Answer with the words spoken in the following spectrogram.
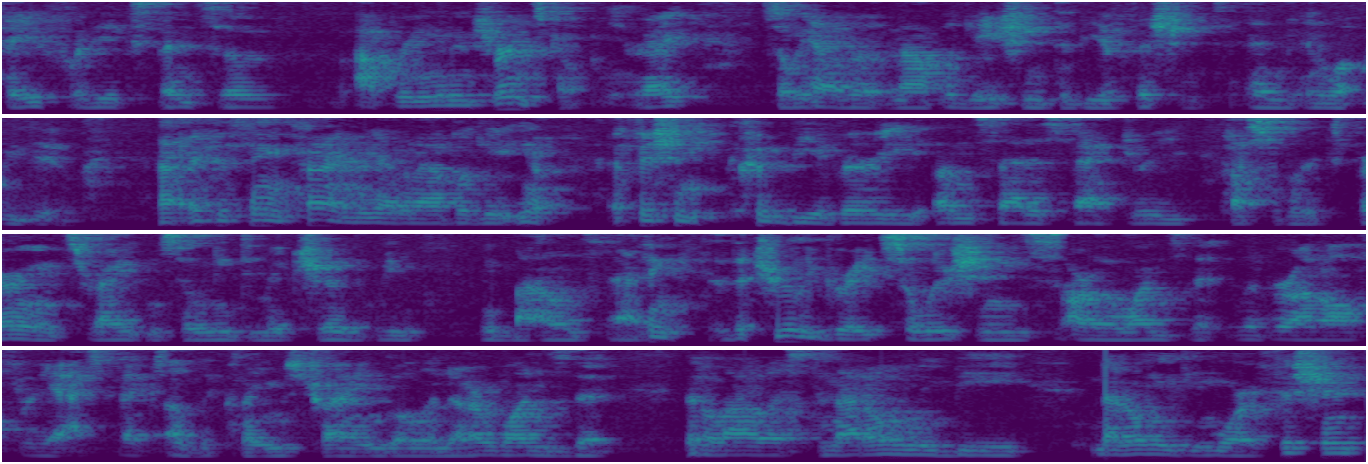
pay for the expense of operating an insurance company, right? So we have a, an obligation to be efficient in, in what we do. Uh, at the same time, we have an obligation, you know, efficient could be a very unsatisfactory customer experience, right? And so we need to make sure that we, we balance that. I think the truly great solutions are the ones that deliver on all three aspects of the claims triangle and are ones that, that allow us to not only be not only be more efficient,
